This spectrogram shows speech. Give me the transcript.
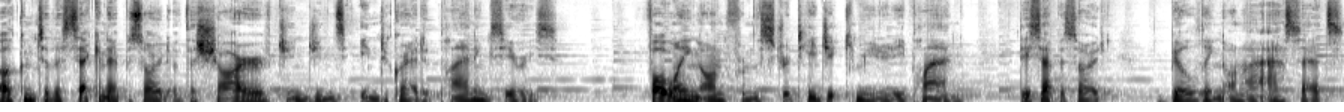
Welcome to the second episode of the Shire of Gingin's integrated planning series. Following on from the strategic community plan, this episode, Building on Our Assets,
